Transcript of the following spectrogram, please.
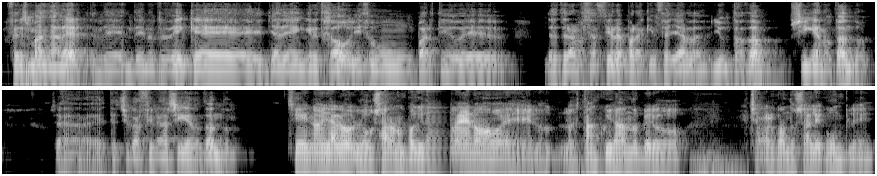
Freshman Alert de, de Notre Dame, que Jaden Greathouse hizo un partido de, de tres recepciones para 15 yardas y un touchdown. Sigue anotando. O sea, este chico al final sigue anotando. Sí, no, ya lo, lo usaron un poquito menos, eh, lo, lo están cuidando, pero el chaval cuando sale cumple. ¿eh?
